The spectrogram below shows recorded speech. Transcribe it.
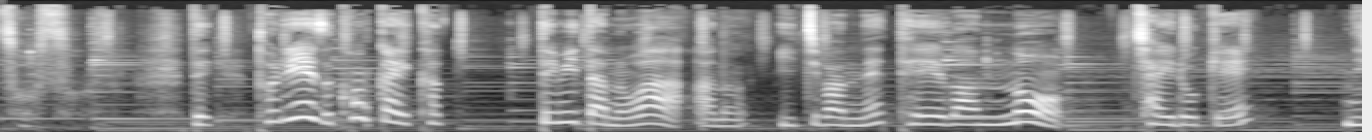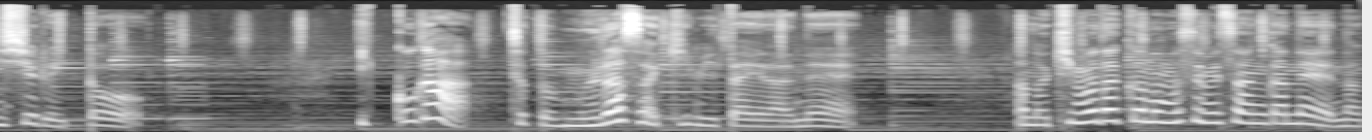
そうそうそう。でとりあえず今回買ってみたのはあの一番ね定番の茶色系？2種類と1個がちょっと紫みたいなねあの木村君の娘さんがねなん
